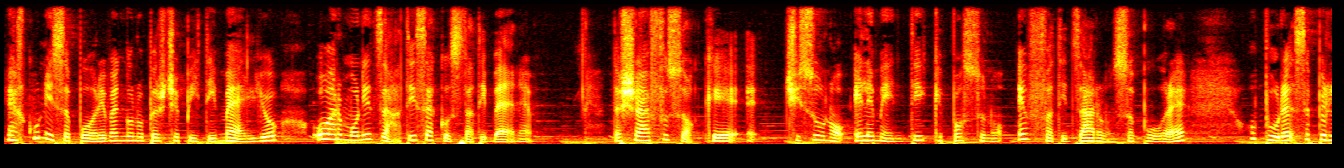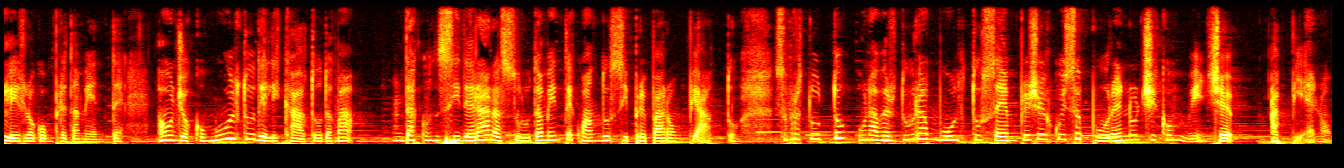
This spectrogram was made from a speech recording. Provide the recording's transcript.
e alcuni sapori vengono percepiti meglio o armonizzati se accostati bene. Da chef so che eh, ci sono elementi che possono enfatizzare un sapore oppure seppellirlo completamente. È un gioco molto delicato ma da considerare assolutamente quando si prepara un piatto, soprattutto una verdura molto semplice il cui sapore non ci convince appieno.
